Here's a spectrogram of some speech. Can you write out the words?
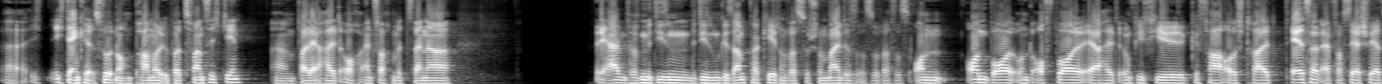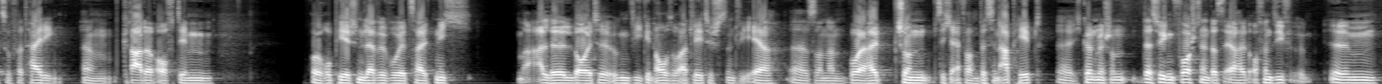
äh, ich, ich denke, es wird noch ein paar Mal über 20 gehen, ähm, weil er halt auch einfach mit seiner ja, mit diesem, mit diesem Gesamtpaket und was du schon meintest, also dass es on, on Ball und off Ball er halt irgendwie viel Gefahr ausstrahlt. Er ist halt einfach sehr schwer zu verteidigen. Ähm, Gerade auf dem europäischen Level, wo jetzt halt nicht alle Leute irgendwie genauso athletisch sind wie er, äh, sondern wo er halt schon sich einfach ein bisschen abhebt. Äh, ich könnte mir schon deswegen vorstellen, dass er halt offensiv ähm,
